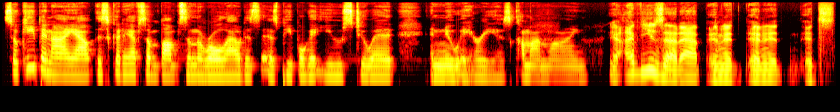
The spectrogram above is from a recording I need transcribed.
So keep an eye out. This could have some bumps in the rollout as, as people get used to it and new areas come online. Yeah, I've used that app, and it and it it's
